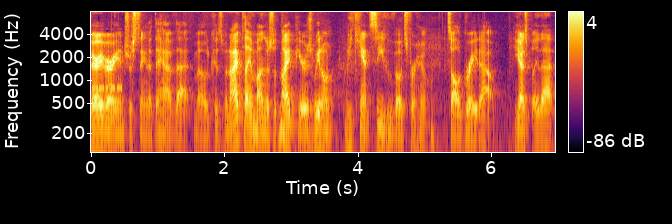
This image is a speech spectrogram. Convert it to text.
Very, very interesting that they have that mode. Because when I play Among Us with my peers, we don't, we can't see who votes for whom. It's all grayed out. You guys play that?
